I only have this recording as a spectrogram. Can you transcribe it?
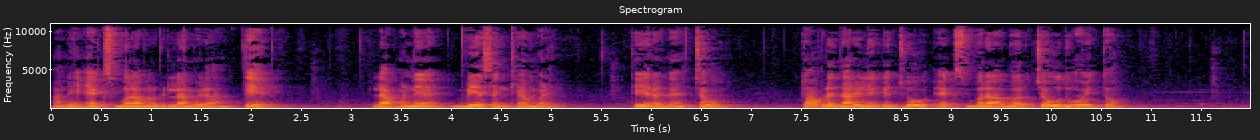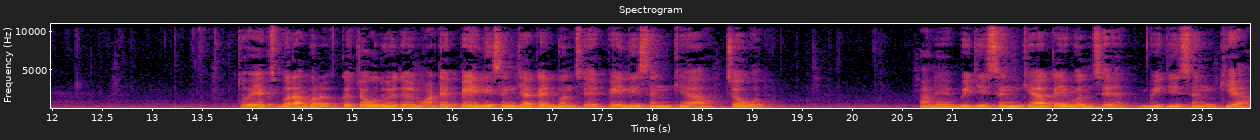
અને એક્સ બરાબર કેટલા મળ્યા? તેર. એટલે આપણને બે સંખ્યા મળે, તેર અને ચૌદ. તો આપણે ધારી લઈએ કે જો એક્સ બરાબર ચૌદ હોય તો તો એક્સ બરાબર ચૌદ હોય તો માટે પહેલી સંખ્યા કઈ બનશે? પહેલી સંખ્યા ચૌદ. અને બીજી સંખ્યા કઈ બનશે? બીજી સંખ્યા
